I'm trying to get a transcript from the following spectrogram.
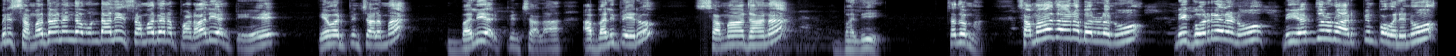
మీరు సమాధానంగా ఉండాలి సమాధానం పడాలి అంటే ఏం అర్పించాలమ్మా? బలి అర్పించాలా. ఆ బలి పేరు సమాధాన బలి. చదవమ్మా. సమాధాన బలులను నీ గొర్రెలను నీ ఎద్దులను అర్పింపవలెను.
